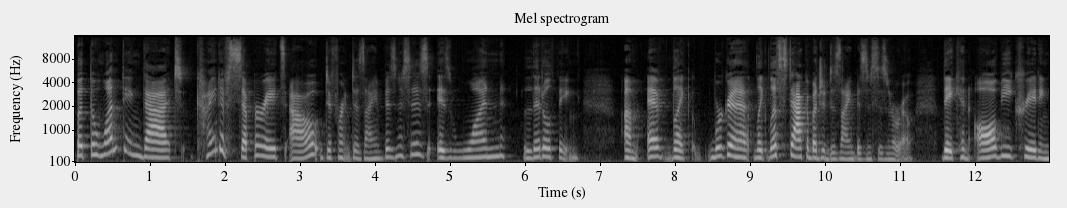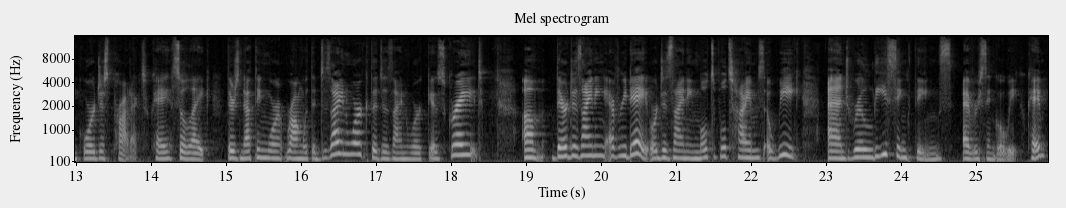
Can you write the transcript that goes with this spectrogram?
But the one thing that kind of separates out different design businesses is one little thing um ev- like we're gonna like let's stack a bunch of design businesses in a row they can all be creating gorgeous product okay so like there's nothing wrong with the design work the design work is great um, they're designing every day or designing multiple times a week and releasing things every single week. Okay.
